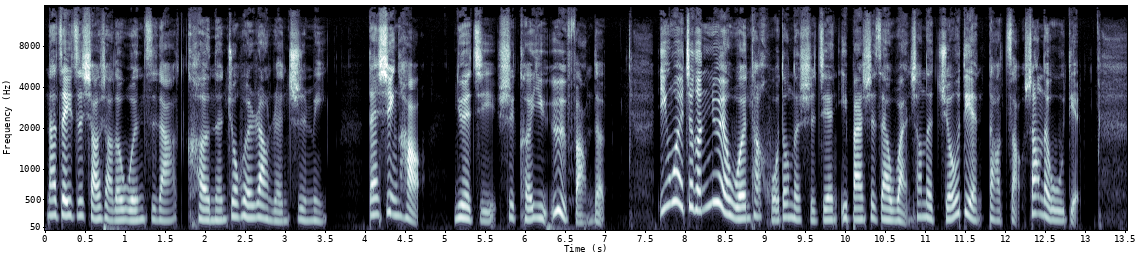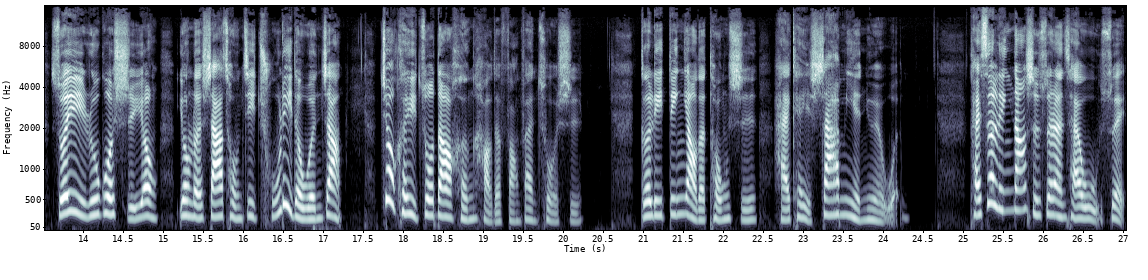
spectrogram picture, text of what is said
那这一只小小的蚊子啊，可能就会让人致命。但幸好，疟疾是可以预防的。”因为这个疟蚊，它活动的时间一般是在晚上的九点到早上的五点，所以如果使用用了杀虫剂处理的蚊帐，就可以做到很好的防范措施，隔离叮咬的同时，还可以杀灭疟蚊。凯瑟琳当时虽然才五岁，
